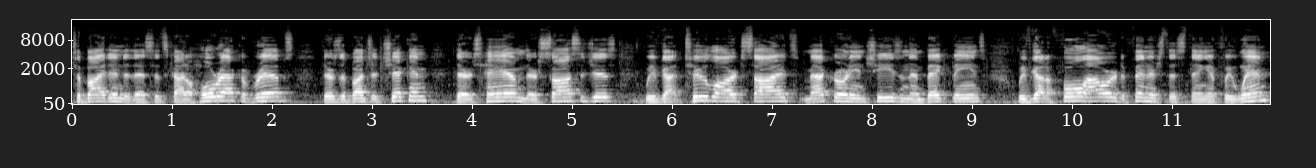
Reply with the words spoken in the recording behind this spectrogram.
to bite into this. It's got a whole rack of ribs, there's a bunch of chicken, there's ham, there's sausages. We've got two large sides, macaroni and cheese, and then baked beans. We've got a full hour to finish this thing. If we win,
